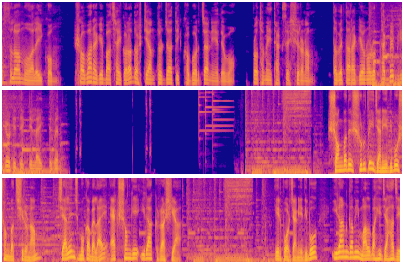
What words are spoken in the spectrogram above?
আসসালামু আলাইকুম। সবার আগে বাছাই করা দশটি আন্তর্জাতিক খবর জানিয়ে দেব। প্রথমেই থাকছে শিরোনাম। তবে তার আগে অনুরোধ থাকবে, ভিডিওটিতে একটি লাইক দিবেন। সংবাদের শুরুতেই জানিয়ে দিব সংবাদ শিরোনাম। চ্যালেঞ্জ মোকাবেলায় একসঙ্গে ইরাক, রাশিয়া। এরপর জানিয়ে দিব, ইরানগামী মালবাহী জাহাজে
